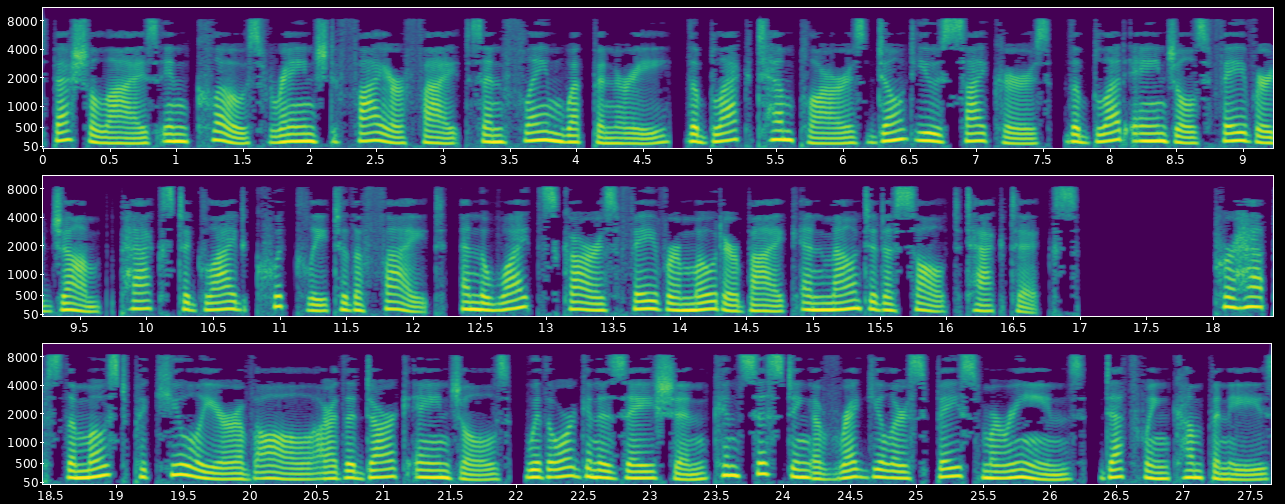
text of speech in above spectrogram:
specialize in close-ranged firefights and flame weaponry, the Black Templars don't use psykers, the Blood Angels favor jump packs to glide quickly to the fight, and the White Scars favor motorbike and mounted assault tactics. Perhaps the most peculiar of all are the Dark Angels, with organization consisting of regular Space Marines, Deathwing companies,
